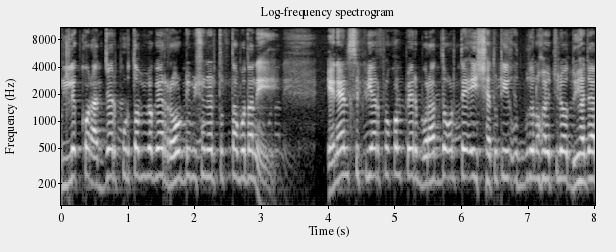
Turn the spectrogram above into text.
উল্লেখ্য রাজ্যের পূর্ত বিভাগের রোড ডিভিশনের তত্ত্বাবধানে। এনএলসিপিআর প্রকল্পের বরাদ্দ অর্থে এই সেতুটির উদ্বোধন হয়েছিল দুই হাজার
